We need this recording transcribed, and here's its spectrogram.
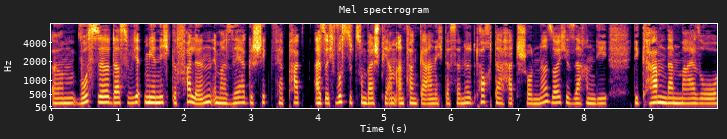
ähm, wusste, das wird mir nicht gefallen, immer sehr geschickt verpackt. Also ich wusste zum Beispiel am Anfang gar nicht, dass er eine Tochter hat schon, ne? Solche Sachen, die, die kamen dann mal so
